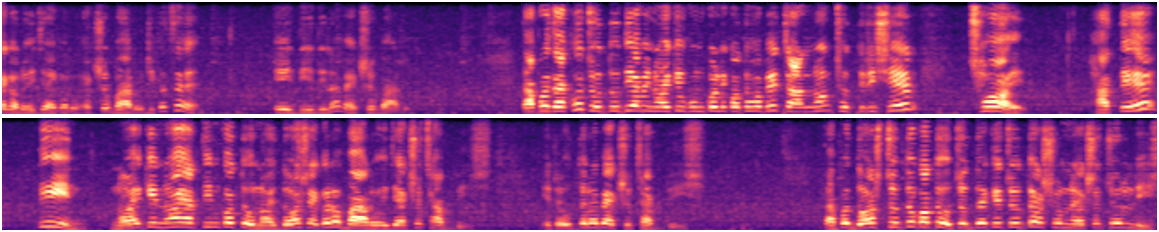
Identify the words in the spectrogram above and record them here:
এগারো। এই যে এগারো, একশো বারো, ঠিক আছে? এই দিয়ে দিলাম একশো বারো। তারপরে দেখো, চোদ্দ দিয়ে আমি নয়কে গুণ করলে কত হবে? চার নং ছত্রিশের ছয়। হাতে তিন। নয়কে নয় আর তিন কত? নয়, দশ, এগারো, বারো। এই যে একশো ছাব্বিশ। এটা উত্তর হবে একশো ছাব্বিশ। তারপর দশ, চোদ্দ কত? চোদ্দ একে চোদ্দ আর শূন্য একশো চল্লিশ।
